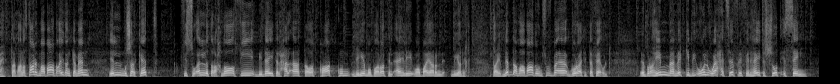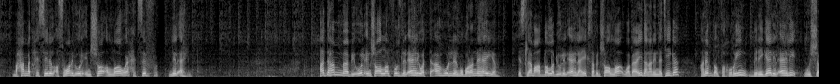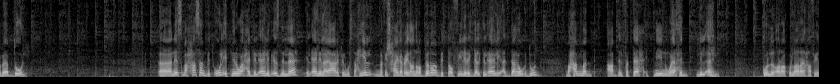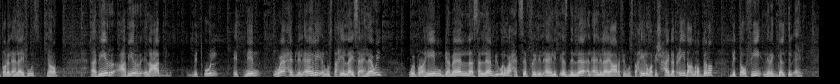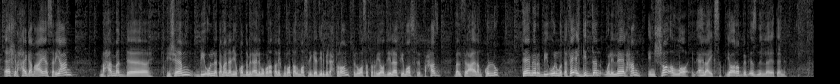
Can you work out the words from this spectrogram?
الاهلي طيب هنستعرض مع بعض أيضا كمان المشاركات في السؤال اللي طرحناه في بداية الحلقة. توقعاتكم لمباراة الأهلي وبايرن ميونخ. طيب نبدأ مع بعض ونشوف بقى جرعة التفاؤل. إبراهيم مكي بيقول 1-0 في نهاية الشوط الثاني. محمد حسين الأسواني بيقول إن شاء الله 1-0 للأهلي. أدهم بيقول إن شاء الله الفوز للأهلي والتأهل للمباراة النهائية. إسلام عبد الله بيقول الأهلي هيكسب إن شاء الله وبعيدا عن النتيجة هنفضل فخورين برجال الأهلي والشباب دول. آه نسمع حسن بتقول 2-1 للأهلي بإذن الله الأهلي لا يعرف المستحيل مفيش حاجة بعيد عن ربنا بالتوفيق لرجالة الأهلي قدها وقدود محمد عبد الفتاح 2-1 للأهلي. كل الآراء كلها رايحة في إطار الأهلي هيفوز يا رب. أبير عبير العدل بتقول 2 1 للأهلي المستحيل ليس أهلاوي. وإبراهيم جمال سلام بيقول 1 0 للأهلي بإذن الله. الأهلي لا يعرف المستحيل ومفيش حاجة بعيدة عن ربنا. بالتوفيق لرجالة الأهلي. آخر حاجة معايا سريعا. محمد هشام بيقول نتمنى أن يقدم الأهلي مباراة تليق ببطل مصري جدير بالاحترام في الوسط الرياضي لا في مصر فحسب بل في العالم كله. تامر بيقول متفائل جدا ولله الحمد إن شاء الله الأهلي هيكسب. يا رب بإذن الله يا تامر.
